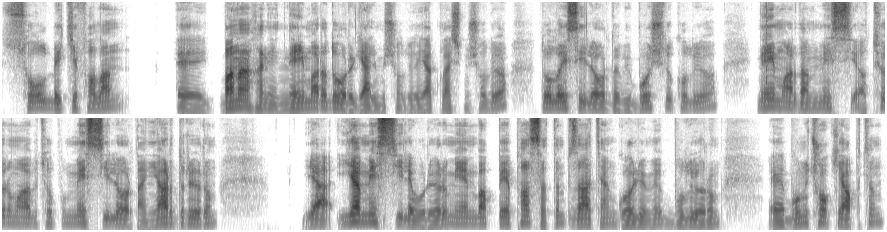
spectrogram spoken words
sol beki falan e, bana hani Neymar'a doğru gelmiş oluyor, yaklaşmış oluyor. Dolayısıyla orada bir boşluk oluyor. Neymar'dan Messi'ye atıyorum abi topu. Messi ile oradan yardırıyorum. Ya ya Messi ile vuruyorum ya Mbappe'ye pas atıp zaten golümü buluyorum. E, bunu çok yaptım.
